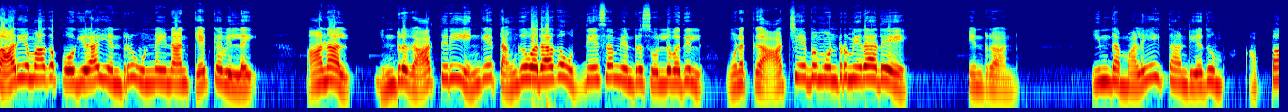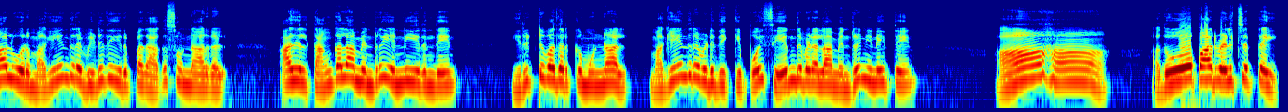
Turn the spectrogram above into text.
காரியமாகப் போகிறாய் என்று உன்னை நான் கேட்கவில்லை. ஆனால் இன்று ராத்திரி எங்கே தங்குவதாக உத்தேசம் என்று சொல்லுவதில் உனக்கு ஆட்சேபம் ஒன்றும் இராதே என்றான். இந்த மலையைத் தாண்டியதும் அப்பால் ஒரு மகேந்திர விடுதி இருப்பதாக சொன்னார்கள். அதில் தங்கலாம் என்று எண்ணியிருந்தேன். இருட்டுவதற்கு முன்னால் மகேந்திர விடுதிக்குப் போய் சேர்ந்து விடலாம் என்று நினைத்தேன். ஆஹா! அதோ பார் வெளிச்சத்தை.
